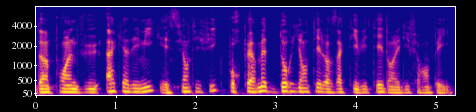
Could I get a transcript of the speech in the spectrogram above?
d'un point de vue académique et scientifique pour permettre d'orienter leurs activités dans les différents pays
